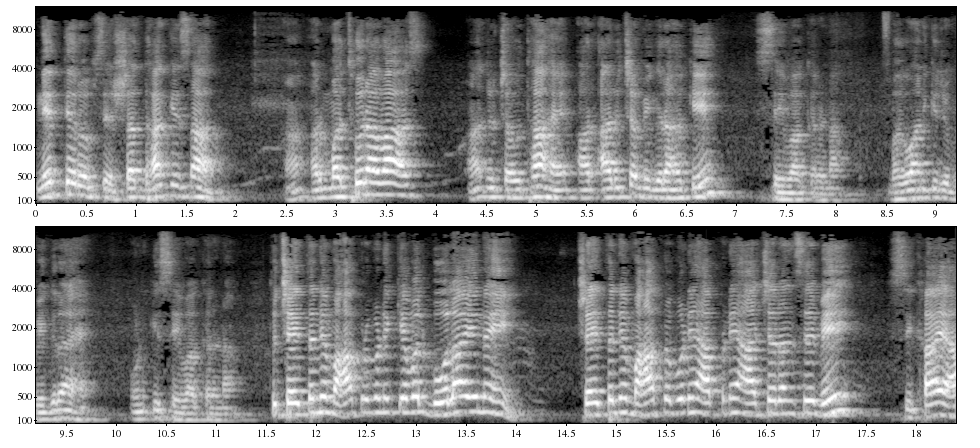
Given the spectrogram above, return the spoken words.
नित्य रूप से श्रद्धा के साथ हाँ, और मथुरावास हाँ जो चौथा है और अर्च विग्रह की सेवा करना। भगवान के जो विग्रह है उनकी सेवा करना। तो चैतन्य महाप्रभु ने केवल बोला ही नहीं चैतन्य महाप्रभु ने अपने आचरण से भी सिखाया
